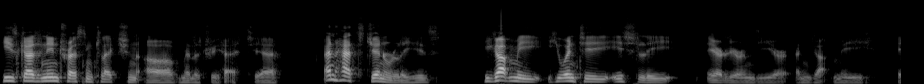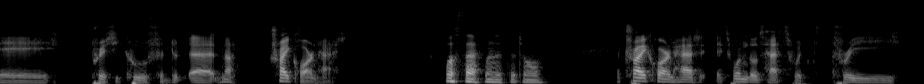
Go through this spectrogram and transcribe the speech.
He's got an interesting collection of military hats, yeah, and hats generally. He's he got me. He went to Italy earlier in the year and got me a pretty cool, uh, not tricorn hat. What's that when it's at home? A tricorn hat. It's one of those hats with three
